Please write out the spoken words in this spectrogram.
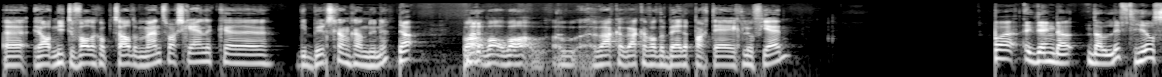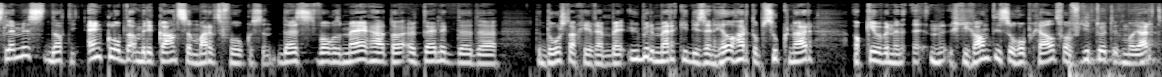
uh, ja, niet toevallig op hetzelfde moment waarschijnlijk, uh, die beurs gaan doen. Hè? Ja. Wat, wat, wat, welke, welke van de beide partijen geloof jij in? Ik denk dat, dat Lyft heel slim is, dat die enkel op de Amerikaanse markt focussen. Is, volgens mij gaat dat uiteindelijk de, de, de doorslag geven. En bij Uber merk je, die zijn heel hard op zoek naar... Oké, we hebben een, een, gigantische hoop geld van 24 miljard.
